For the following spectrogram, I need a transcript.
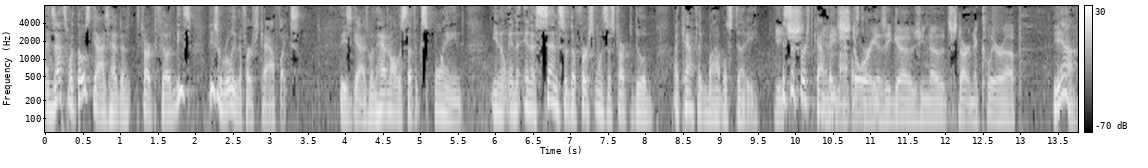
And that's what those guys had to start to feel like these these are really the first Catholics. These guys, when having all this stuff explained, you know, in in a sense, are the first ones to start to do a, a Catholic Bible study. it's the first Catholic and each Bible story study. as he goes, you know, it's starting to clear up. yeah,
